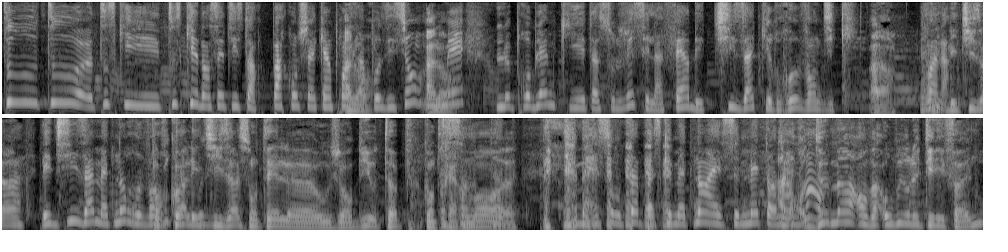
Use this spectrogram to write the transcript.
tout, tout, euh, tout, ce qui, tout ce qui est dans cette histoire. Par contre, chacun prend sa position, alors. mais le problème qui est à soulever, c'est l'affaire des Chisa qui revendiquent. Voilà. Voilà. Les, Tisa, Les Chisa maintenant revendiquent pourquoi les. Tisa sont-elles euh, aujourd'hui au top, contrairement top. euh, Eh ben, elles sont top parce que maintenant elles se mettent en Alors avant. demain, on va ouvrir le téléphone.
